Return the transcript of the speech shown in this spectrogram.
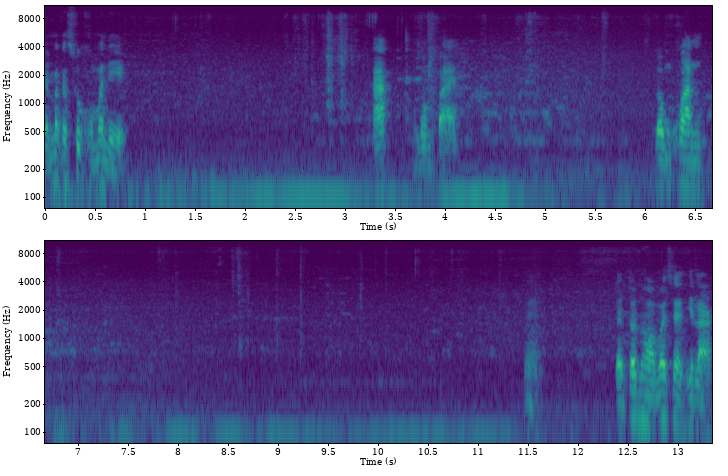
แต่มันกระซุกของมันเองพักลงไป ลมควันแต่ต้นหอมไม่ใส่ทีหลัง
